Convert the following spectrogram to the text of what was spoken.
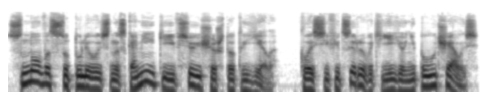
снова сутулилась на скамейке и все еще что-то ела. Классифицировать ее не получалось.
